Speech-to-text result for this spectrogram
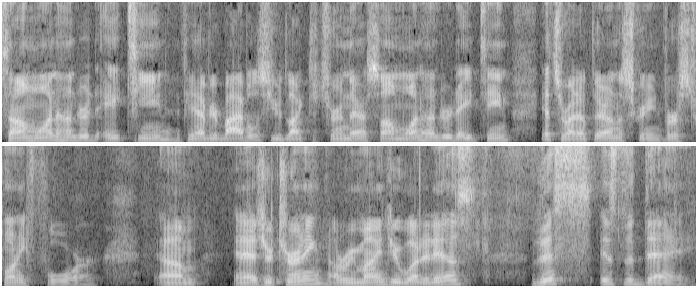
Psalm 118. If you have your Bibles, you'd like to turn there. Psalm 118. It's right up there on the screen, verse 24. Um, and as you're turning, I'll remind you what it is. This is the day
